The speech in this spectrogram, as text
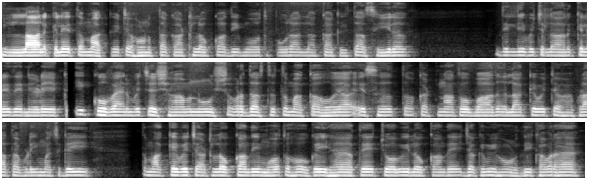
ਲਾਲ ਕਿਲ੍ਹੇ ਧਮਾਕੇ 'ਚ ਹੁਣ ਤੱਕ ਅੱਠ ਲੋਕਾਂ ਦੀ ਮੌਤ, ਪੂਰਾ ਇਲਾਕਾ ਕੀਤਾ ਸੀਲ ਦਿੱਲੀ ਵਿੱਚ ਲਾਲ ਕਿਲ੍ਹੇ ਦੇ ਨੇੜੇ ਇੱਕ ਇਕੋ ਵੈਨ ਵਿੱਚ ਸ਼ਾਮ ਨੂੰ ਜ਼ਬਰਦਸਤ ਧਮਾਕਾ ਹੋਇਆ। ਇਸ ਤ- ਘਟਨਾ ਤੋਂ ਬਾਅਦ ਇਲਾਕੇ ਵਿੱਚ ਹਫੜਾ ਤਫੜੀ ਮਚ ਗਈ। ਧਮਾਕੇ ਵਿੱਚ ਅੱਠ ਲੋਕਾਂ ਦੀ ਮੌਤ ਹੋ ਗਈ ਹੈ ਅਤੇ 24 ਲੋਕਾਂ ਦੇ ਜ਼ਖਮੀ ਹੋਣ ਦੀ ਖਬਰ ਹੈ।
